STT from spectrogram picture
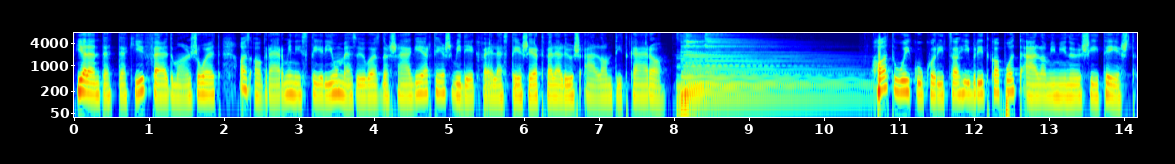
jelentette ki Feldman Zsolt, az Agrárminisztérium mezőgazdaságért és vidékfejlesztésért felelős államtitkára. Hat új kukorica hibrid kapott állami minősítést.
